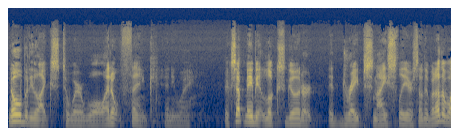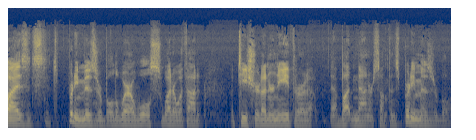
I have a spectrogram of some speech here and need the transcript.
Nobody likes to wear wool, I don't think, anyway. Except maybe it looks good or it drapes nicely or something, but otherwise it's, it's pretty miserable to wear a wool sweater without a t shirt underneath or a, a button down or something. It's pretty miserable.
